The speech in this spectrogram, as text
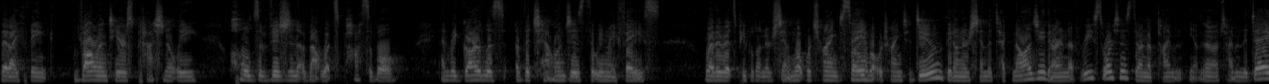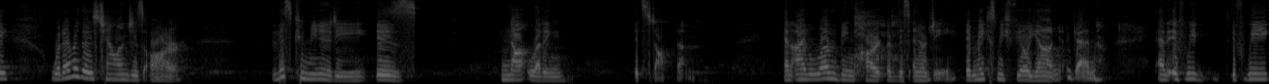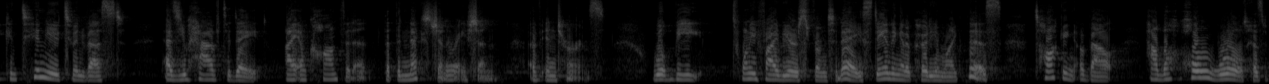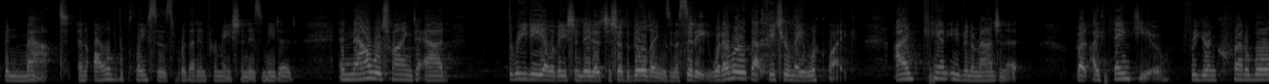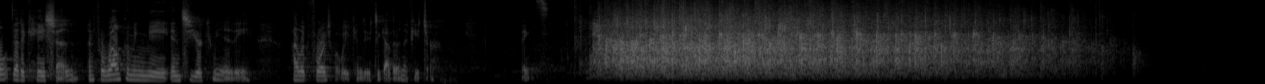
that I think volunteers passionately, holds a vision about what's possible, and regardless of the challenges that we may face, whether it's people don't understand what we're trying to say and what we're trying to do, they don't understand the technology, there aren't enough resources, there aren't enough time, you know, enough time in the day, whatever those challenges are, this community is not letting it stop them. And I love being part of this energy. It makes me feel young again. And if we, if we continue to invest as you have to date, I am confident that the next generation of interns will be 25 years from today standing at a podium like this talking about how the whole world has been mapped and all of the places where that information is needed. And now we're trying to add 3D elevation data to show the buildings in a city, whatever that future may look like. I can't even imagine it. But I thank you for your incredible dedication and for welcoming me into your community. I look forward to what we can do together in the future. Thanks.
